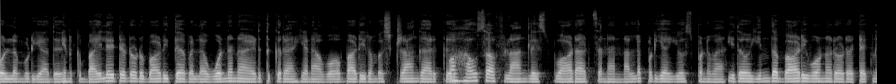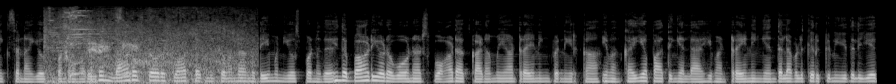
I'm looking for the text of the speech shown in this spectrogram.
கொல்ல முடியாது. எனக்கு பைலைட்டடோட பாடி தேவையில்ல. ஒன்னு நான் எடுத்துக்கிறேன். ஏன்னா பாடி ரொம்ப ஸ்ட்ராங்கா இருக்கு. House of language ward arts நான் நல்லபடியாக யூஸ் பண்ணுவேன்? இதோ இந்த பாடி ஓனரோட டெக்னிக்ஸை நான் யூஸ் பண்ற மாதிரி. லாடஸ்டோட ஸ்வாட் டெக்னிக்கை வந்து அந்த டீமன் யூஸ் பண்ணுது. இந்த பாடியோட ஓனர் ஸ்வாட கடமையா ட்ரைனிங் பண்ணியிருக்கான். இவன் கையை பாத்தீங்கல்ல இவன் ட்ரைனிங் எந்த லெவலுக்கு இருக்குன்னு இதுலயே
